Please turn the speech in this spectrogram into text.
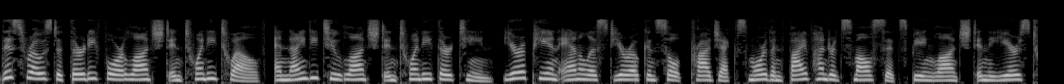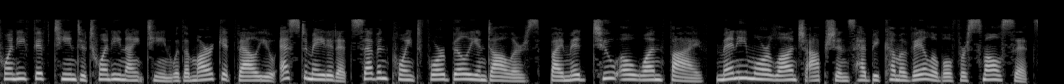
This rose to 34 launched in 2012, and 92 launched in 2013. European analyst Euroconsult projects more than 500 smallsats being launched in the years 2015 to 2019 with a market value estimated at $7.4 billion. By mid-2015, many more launch options had become available for smallsats,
